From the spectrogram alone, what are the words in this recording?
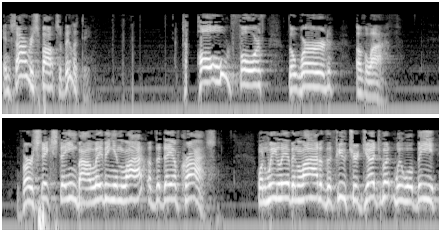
And it's our responsibility to hold forth the word of life. Verse 16, by living in light of the day of Christ. When we live in light of the future judgment, we will be,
